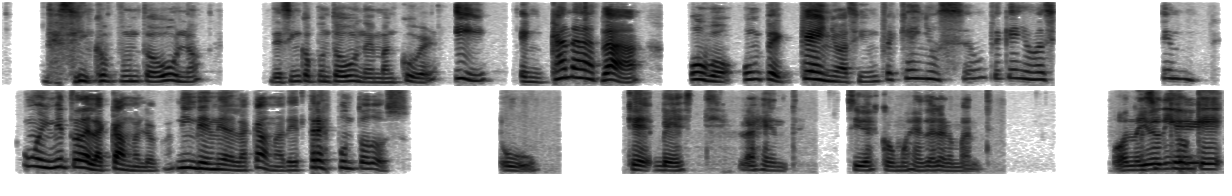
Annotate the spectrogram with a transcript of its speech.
de 5.1, de 5.1 en Vancouver, y en Canadá hubo un pequeño así, un pequeño, un pequeño así, un, un movimiento de la cama, loco, ni de, ni de la cama, de 3.2. Uh, qué bestia la gente. Si ves cómo es de alarmante. Bueno, yo Así digo que- que...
